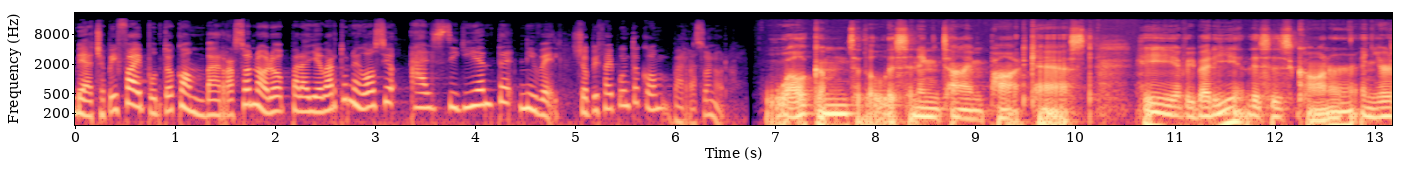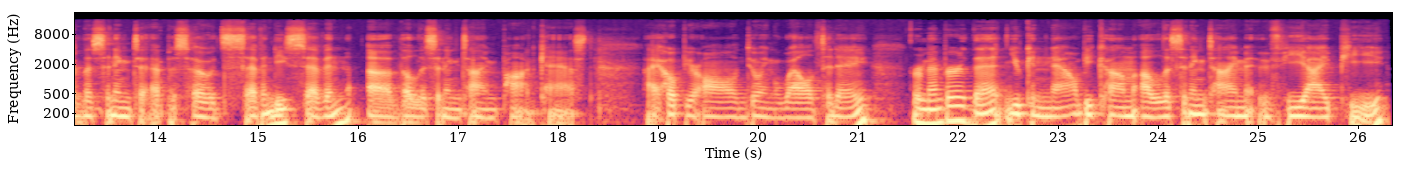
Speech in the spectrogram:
Ve a shopify.com barra sonoro para llevar tu negocio al siguiente nivel. Shopify.com barra sonoro. Welcome to the Listening Time Podcast. Hey, everybody, this is Connor, and you're listening to episode 77 of the Listening Time Podcast. I hope you're all doing well today. Remember that you can now become a Listening Time VIP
